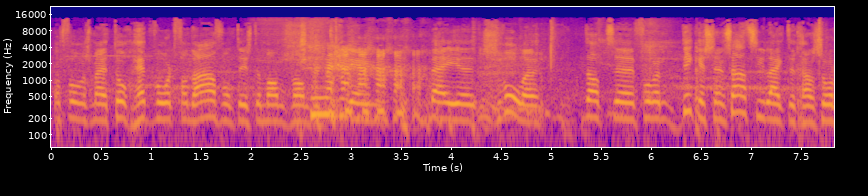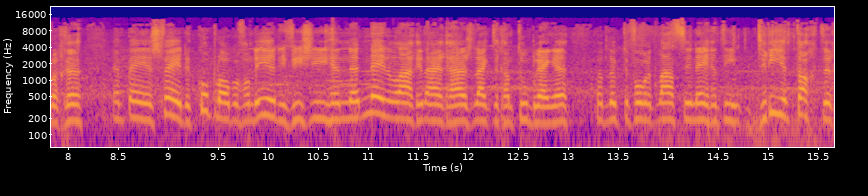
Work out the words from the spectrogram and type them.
Wat volgens mij toch het woord van de avond is. De man van de 3 bij uh, Zwolle dat uh, voor een dikke sensatie lijkt te gaan zorgen. En PSV, de koploper van de Eredivisie, een uh, nederlaag in eigen huis lijkt te gaan toebrengen. Dat lukte voor het laatst in 1983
